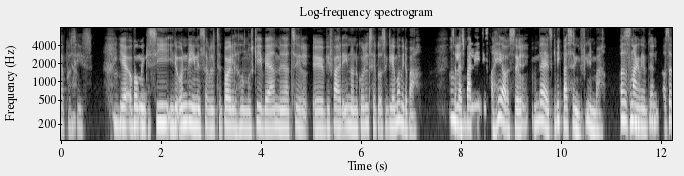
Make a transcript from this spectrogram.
ja præcis. Mm. Ja, og hvor man kan sige, at i det undvigende, så vil tilbøjeligheden måske være mere til, øh, vi fejrer det ind under gulvtæppet, og så glemmer vi det bare. Så lad os Mhm. bare lige distrahere os selv. Hvad, skal vi ikke bare se en film bare? Og så snakker Mm. vi om den, og så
